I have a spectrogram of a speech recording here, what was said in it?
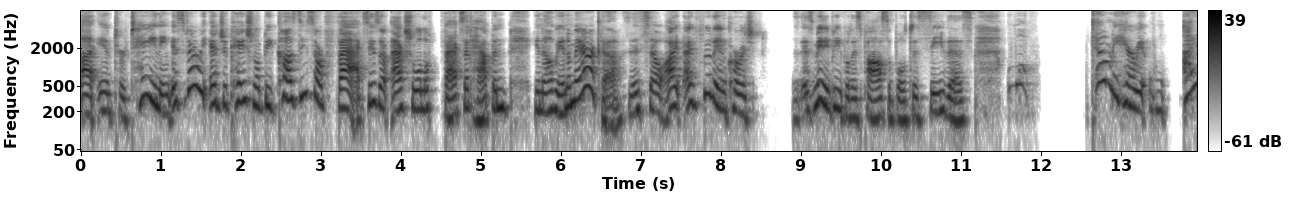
uh, entertaining, it's very educational because these are facts. These are actual facts that happen, you know, in America. And so I, I really encourage as many people as possible to see this. Well, tell me, Harriet, I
